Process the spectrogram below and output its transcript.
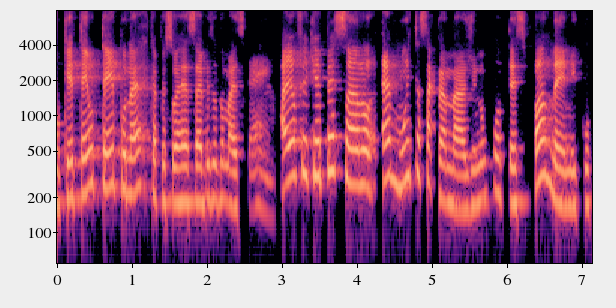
Porque tem o tempo, né, que a pessoa recebe e tudo mais. Aí eu fiquei pensando, é muita sacanagem num contexto pandêmico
